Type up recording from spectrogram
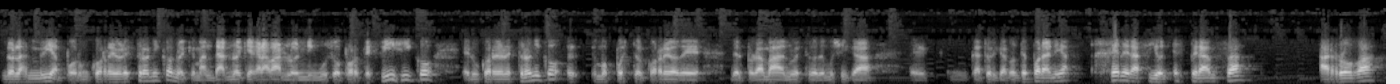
nos las envían por un correo electrónico, no hay que mandar, no hay que grabarlo en ningún soporte físico, en un correo electrónico. Eh, hemos puesto el correo de, del programa nuestro de música eh, católica contemporánea, generación esperanza arroba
